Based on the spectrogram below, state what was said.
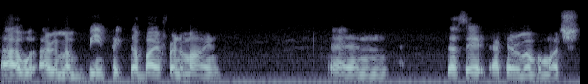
I, w- I remember being picked up by a friend of mine, and that's it. I can't remember much.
